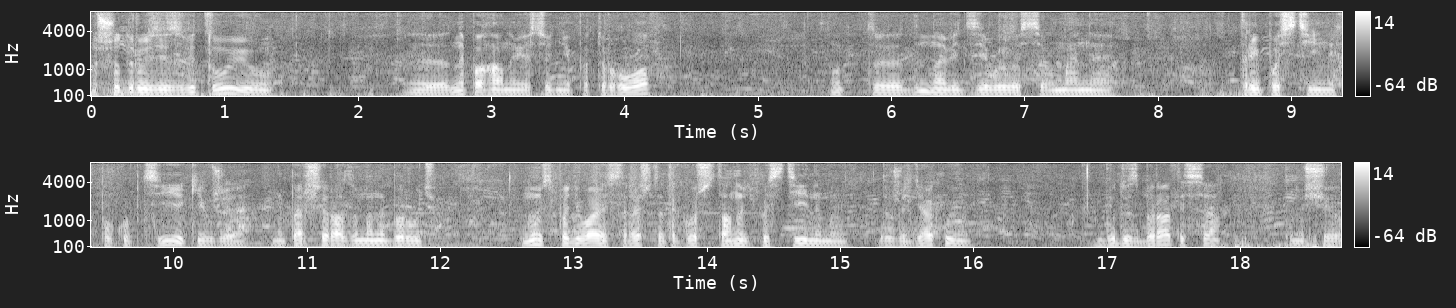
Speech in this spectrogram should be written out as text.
Ну що, друзі, звітую. Е, Непогано я сьогодні поторгував. От е, навіть з'явилося в мене три постійних покупці, які вже не перший раз у мене беруть. Ну, сподіваюся, решта також стануть постійними. Дуже дякую. Буду збиратися, тому що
